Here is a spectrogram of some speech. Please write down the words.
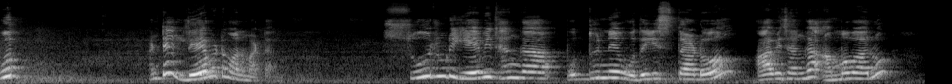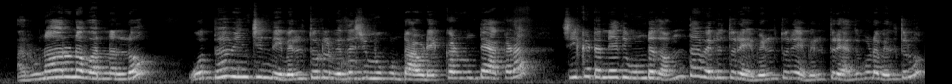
ఉత్ అంటే లేవటం అనమాట సూర్యుడు ఏ విధంగా పొద్దున్నే ఉదయిస్తాడో ఆ విధంగా అమ్మవారు అరుణారుణ వర్ణంలో ఉద్భవించింది. వెలుతురులు విదజిమ్ముకుంటూ ఆవిడ ఎక్కడుంటే అక్కడ చీకటి అనేది ఉండదు. అంతా వెలుతురే వెలుతురే వెలుతురే. అది కూడా వెలుతురు.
